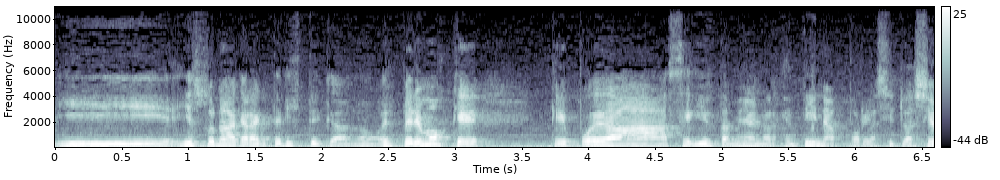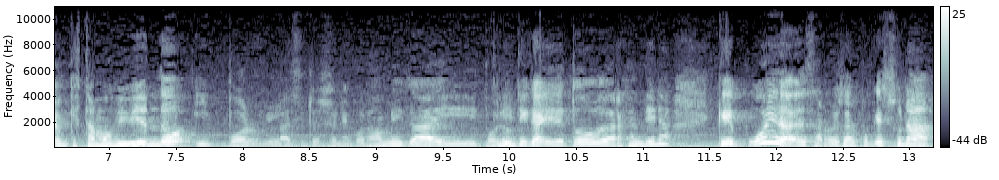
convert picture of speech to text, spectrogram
y, y es una característica, ¿no? Esperemos que que pueda seguir también en Argentina por la situación que estamos viviendo y por la situación económica y política y de todo de Argentina, que pueda desarrollar, porque es una,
